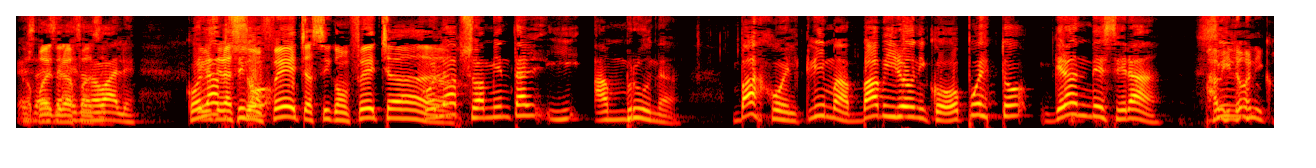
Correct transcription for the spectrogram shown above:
No puede tirar fácil. no vale. Colapso, así con fecha, así con fecha. Colapso ambiental y hambruna. Bajo el clima babilónico opuesto, grande será. Babilónico.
